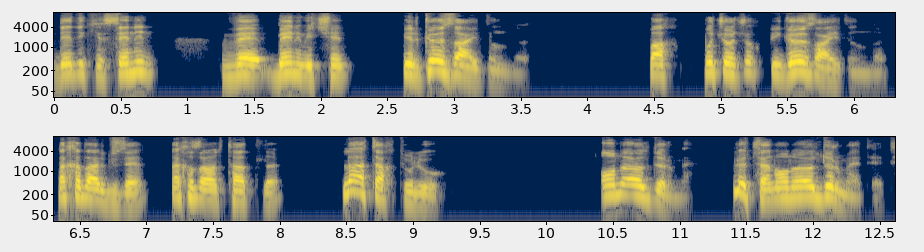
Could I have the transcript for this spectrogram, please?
dedi ki senin ve benim için bir göz aydınlığı. Bak bu çocuk bir göz aydınlığı. Ne kadar güzel, ne kadar tatlı. La taktulu. Onu öldürme. Lütfen onu öldürme dedi.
